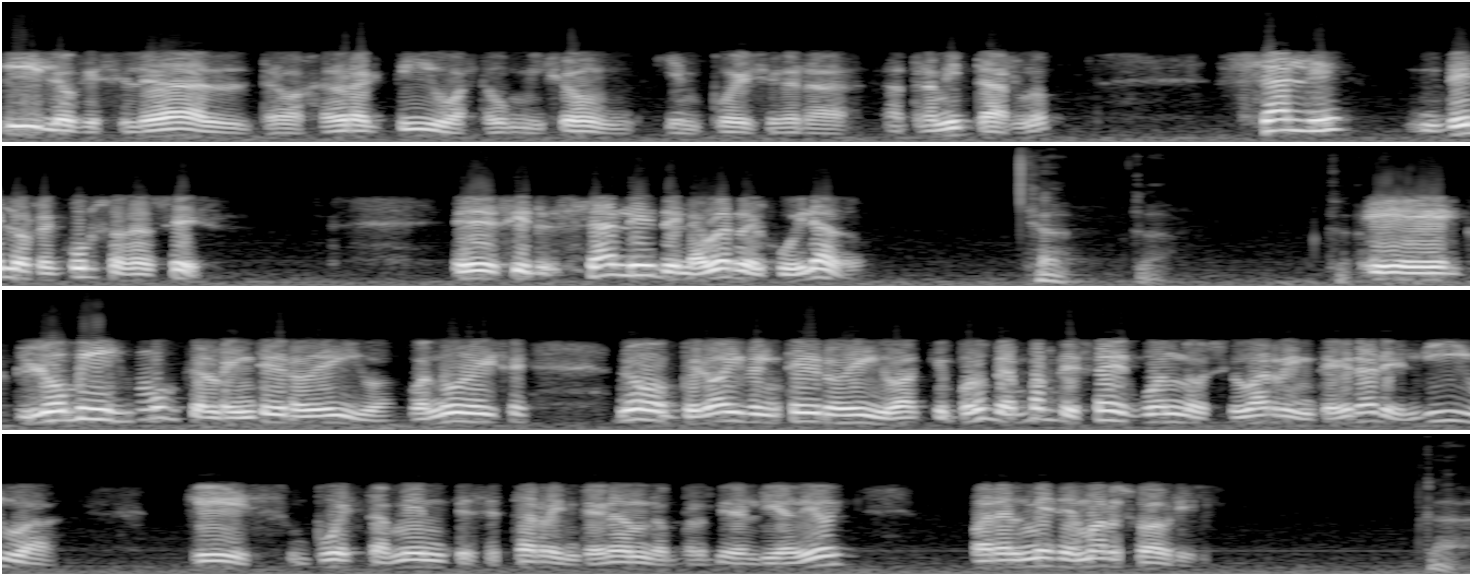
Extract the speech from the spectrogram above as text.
y lo que se le da al trabajador activo, hasta un millón, quien puede llegar a, tramitarlo, sale de los recursos de ANSES. Es decir, sale del haber del jubilado. Eh, lo mismo que el reintegro de IVA. Cuando uno dice, no, pero hay reintegro de IVA, que por otra parte, ¿sabe cuándo se va a reintegrar el IVA que supuestamente se está reintegrando a partir del día de hoy, para el mes de marzo-abril. Claro,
